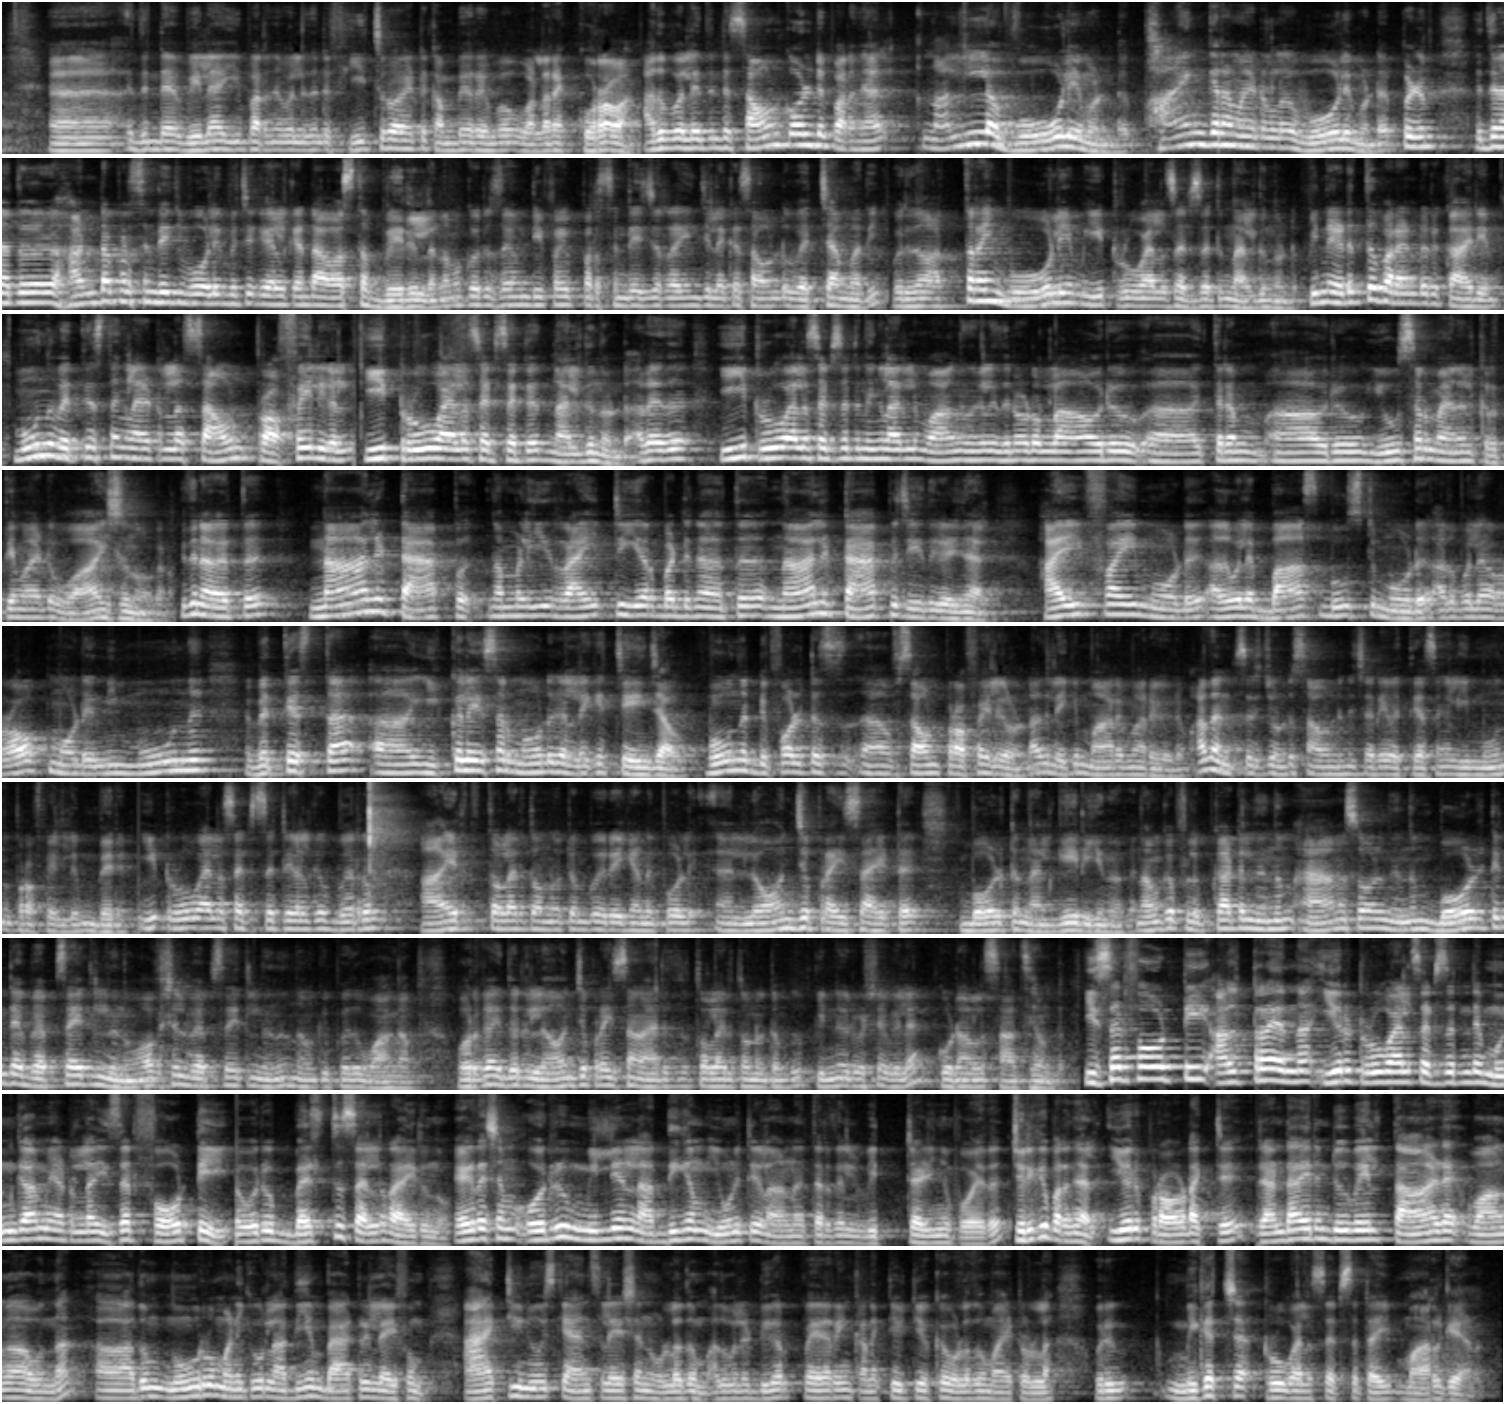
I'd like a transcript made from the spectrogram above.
ഇതിന്റെ വില ഈ പറഞ്ഞ പോലെ ഇതിന്റെ ഫീച്ചറുമായിട്ട് കമ്പയർ ചെയ്യുമ്പോൾ വളരെ കുറവാണ്. അതുപോലെ ഇതിന്റെ സൗണ്ട് ക്വാളിറ്റി പറഞ്ഞാൽ നല്ല വോളിയം ഉണ്ട്. ഭയങ്കരമായിട്ടുള്ള വോളിയം ഉണ്ട്. എപ്പോഴും ഇതിനകത്ത് ഹൺഡ്രഡ് പെർസെന്റേജ് വോളിയം വെച്ച് കേൾക്കേണ്ട അവസ്ഥ വരില്ല. നമുക്കൊരു സെവന്റി ഫൈവ് പെർസെന്റേജ് റേഞ്ചിലൊക്കെ സൗണ്ട് വെച്ചാൽ മതി. ഒരു അത്രയും വോളിയം ഈ ട്രൂ വയർലെസ് ഹെഡ്സെറ്റ് നൽകുന്നുണ്ട്. പിന്നെ എടുത്തു പറയേണ്ട ഒരു കാര്യം മൂന്ന് വ്യത്യസ്തങ്ങളായിട്ടുള്ള സൗണ്ട് പ്രൊഫൈലുകൾ ഈ ട്രൂ വയർലെസ് ഹെഡ്സെറ്റ് നൽകുന്നുണ്ട്. അതായത് ഈ ട്രൂ വയർലെസ് ഹെഡ്സെറ്റ് നിങ്ങൾ ആരെങ്കിലും വാങ്ങുന്നെങ്കിൽ ഇതിനോടുള്ള ആ ഒരു ഇത്തരം ആ ഒരു യൂസർ മാനുവൽ കൃത്യമായിട്ട് വായിച്ചു നോക്കണം. ഇതിനകത്ത് നാല് ടാപ്പ് നമ്മൾ ഈ റൈറ്റ് ഇയർ ബഡിനകത്ത് നാല് ടാപ്പ് ചെയ്ത് കഴിഞ്ഞാൽ ഹൈഫൈ മോഡ് അതുപോലെ ബാസ് ബൂസ്റ്റ് മോഡ് അതുപോലെ റോക്ക് മോഡ് എന്നീ മൂന്ന് വ്യത്യസ്ത ഈക്വലൈസർ മോഡുകളിലേക്ക് ചേഞ്ച് ആവും. മൂന്ന് ഡിഫോൾട്ട് സൗണ്ട് പ്രൊഫൈലുകളുണ്ട് അതിലേക്ക് മാറി മാറി വരും. അതനുസരിച്ചുകൊണ്ട് സൗണ്ടിന് ചെറിയ വ്യത്യാസങ്ങൾ ഈ മൂന്ന് പ്രൊഫൈലിലും വരും. ഈ ട്രൂ വയർലെസ് ഹെഡ്സെറ്റുകൾക്ക് വെറും ആയിരത്തി തൊള്ളായിരത്തി തൊണ്ണൂറ്റൊമ്പത് രൂപയ്ക്കാണ് ഇപ്പോൾ ലോഞ്ച് പ്രൈസായിട്ട് ബോൾട്ട് നൽകിയിരിക്കുന്നത്. നമുക്ക് ഫ്ലിപ്കാർട്ടിൽ നിന്നും ആമസോണിൽ നിന്നും ബോൾട്ടിന്റെ വെബ്സൈറ്റിൽ നിന്നും ഒഫീഷ്യൽ വെബ്സൈറ്റിൽ നിന്നും നമുക്കിപ്പോൾ ഇത് വാങ്ങാം. ഓർക്കുക ഇതൊരു ലോഞ്ച് പ്രൈസാണ് ആയിരത്തി തൊള്ളായിരത്തി തൊണ്ണൂറ്റൊമ്പത് പിന്നെ ഒരു പക്ഷേ വില കൂടാനുള്ള സാധ്യതയുണ്ട്. ഇസഡ് ഫോർട്ടി അൾട്ര എന്ന ഈ ഒരു ട്രൂ വയൽസ് ഹെഡ്സെറ്റിന്റെ മുൻഗാമിയായിട്ടുള്ള ഇസഡ് ഫോർട്ടി ഒരു ബെസ്റ്റ് സെല്ലർ ആയിരുന്നു. ഏകദേശം ഒരു മില്യണിലധികം യൂണിറ്റുകളാണ് ഇത്തരത്തിൽ വിറ്റഴിഞ്ഞു പോയത്. ചുരുക്കി പറഞ്ഞാൽ ഈ ഒരു പ്രോഡക്റ്റ് രണ്ടായിരം രൂപയിൽ താഴെ വാങ്ങാവുന്ന അതും നൂറ് മണിക്കൂറിലധികം ബാറ്ററി ലൈഫും ആക്റ്റീവ് നോയ്സ് ക്യാൻസലേഷൻ ഉള്ളതും അതുപോലെ ഡിയർ പെയറിംഗ് കണക്ടിവിറ്റി ഒക്കെ ഉള്ളതുമായിട്ടുള്ള ഒരു മികച്ച ട്രൂ വയർലെസ് ഹെഡ്സെറ്റായി മാറുകയാണ്.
